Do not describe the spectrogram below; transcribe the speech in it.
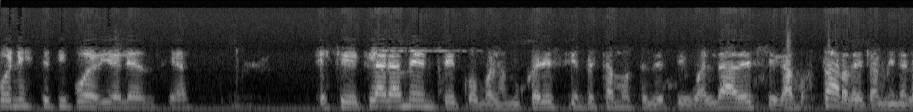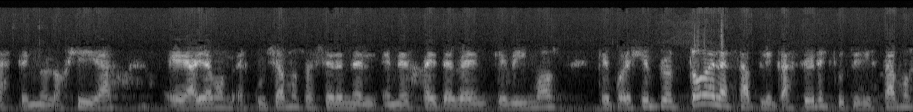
con este tipo de violencias? es que claramente, como las mujeres siempre estamos en desigualdades, llegamos tarde también a las tecnologías. Eh, habíamos, escuchamos ayer en el, en el State Event que vimos que, por ejemplo, todas las aplicaciones que utilizamos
